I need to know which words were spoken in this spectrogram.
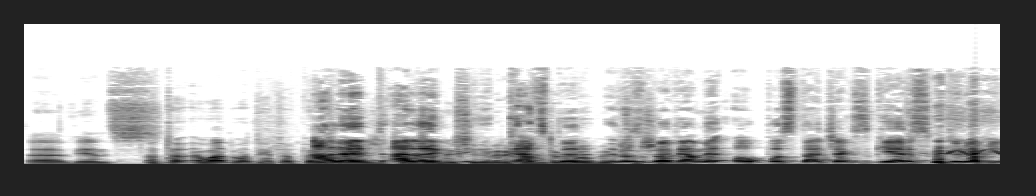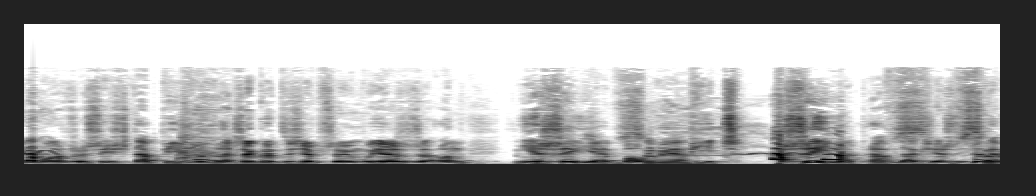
e, więc... O to, ład, ładnie to Ale, powiedziałeś. ale do Kacper, rozmawiamy o postaciach z gier, z którymi możesz iść na piwo. Dlaczego ty się przejmujesz, że on nie żyje? Bo Peach żyje, prawda? Księżniczka sumie-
